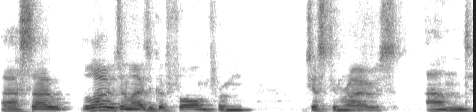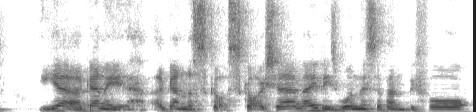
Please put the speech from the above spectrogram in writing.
Uh, so loads and loads of good form from Justin Rose. And yeah, again, he, again the Scot- Scottish air. Maybe he's won this event before.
